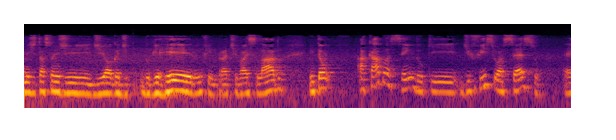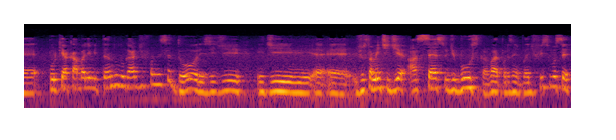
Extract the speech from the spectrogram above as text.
meditações de, de yoga de, do guerreiro, enfim, para ativar esse lado. Então, acaba sendo que difícil acesso é, porque acaba limitando o lugar de fornecedores e de, e de é, é, justamente de acesso de busca. Vai, por exemplo, é difícil você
